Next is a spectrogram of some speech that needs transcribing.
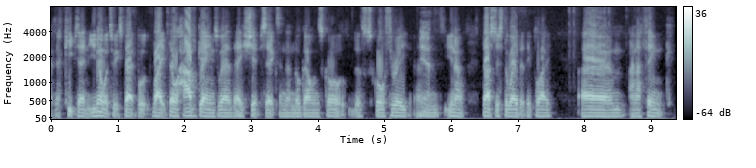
I keep saying you know what to expect, but like they'll have games where they ship six and then they'll go and score they'll score three, and yeah. you know that's just the way that they play. Um, and I think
